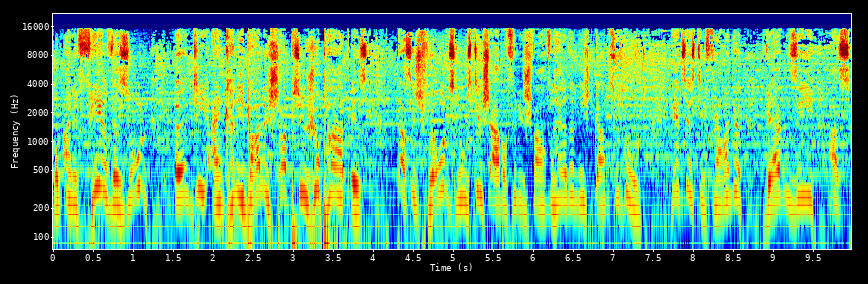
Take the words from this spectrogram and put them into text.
um eine Fehlversion, äh, die ein kannibalischer Psychopath ist. Das ist für uns lustig, aber für die Schwafelhelden nicht ganz so gut. Jetzt ist die Frage, werden sie als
